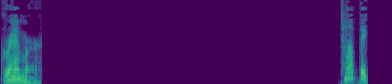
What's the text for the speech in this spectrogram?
Grammar Topic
